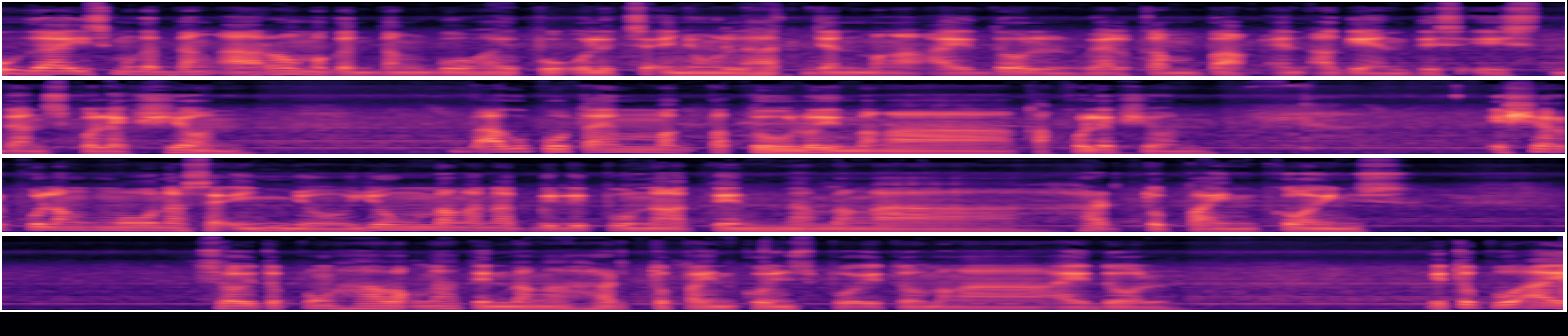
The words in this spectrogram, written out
Guys, magandang araw, magandang buhay po ulit sa inyong lahat dyan mga idol. Welcome back and again, this is Dance Collection. Bago po tayo magpatuloy mga kakoleksyon, i-share ko lang muna sa inyo yung mga nabili po natin na mga hard to find coins. So ito pong hawak natin, mga hard to find coins po ito mga idol. Ito po ay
